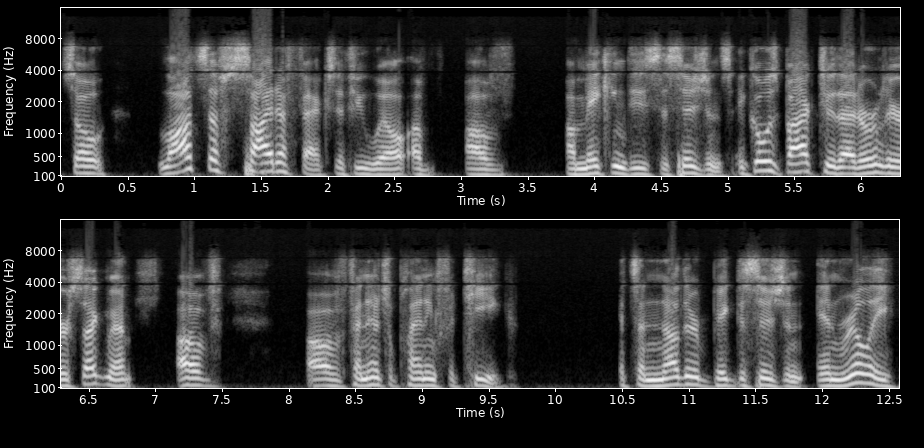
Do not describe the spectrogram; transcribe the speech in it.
So lots of side effects, if you will, of of of making these decisions. It goes back to that earlier segment of of financial planning fatigue. It's another big decision, and really,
